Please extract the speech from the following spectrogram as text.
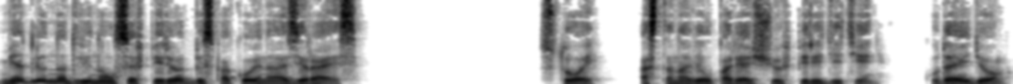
Медленно двинулся вперед, беспокойно озираясь. «Стой!» – остановил парящую впереди тень. «Куда идем?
